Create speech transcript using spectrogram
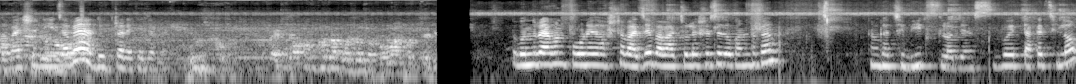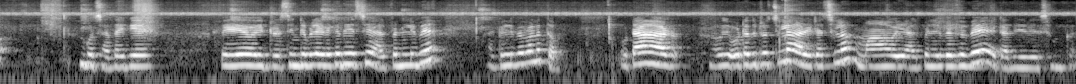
বাবা এসে নিয়ে যাবে আর দুধটা রেখে যাবে। তো বন্ধুরা, এখন পৌনে দশটা বাজে, বাবা চলে এসেছে দোকান থেকে। আমি খাচ্ছি ভিক্স লজেন্স বইয়ের টাকা ছিল। গোছাতে দিয়ে পেয়ে ওই ড্রেসিং টেবিলে রেখে দিয়েছি অ্যালপেন লিবে বলে তো? ওটা আর ওই, ওটা দুটো ছিল আর এটা ছিল। মা ওই অ্যালপেন লিবে ভেবে এটা দিয়ে দিয়েছে মুখে।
